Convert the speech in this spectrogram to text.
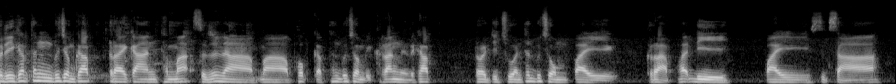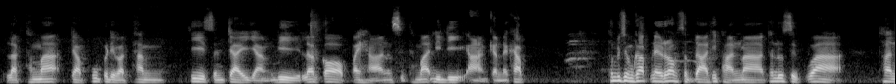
วัสดีครับท่านผู้ชมครับ รายการธรรมะสนทนามาพบกับท่านผู้ชมอีกครั้งหนึ่งนะครับ เราจะชวนท่านผู้ชมไปกราบพระดี ไปศึกษาหลักธรรมะจากผู้ปฏิบัติธรรมที่สนใจอย่างดี แล้วก็ไปหาหนังสือธรรมะดีๆ อ่านกันนะครับท่านผู้ชมครับในรอบสัปดาห์ที่ผ่านมา ท่านรู้สึกว่าท่าน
